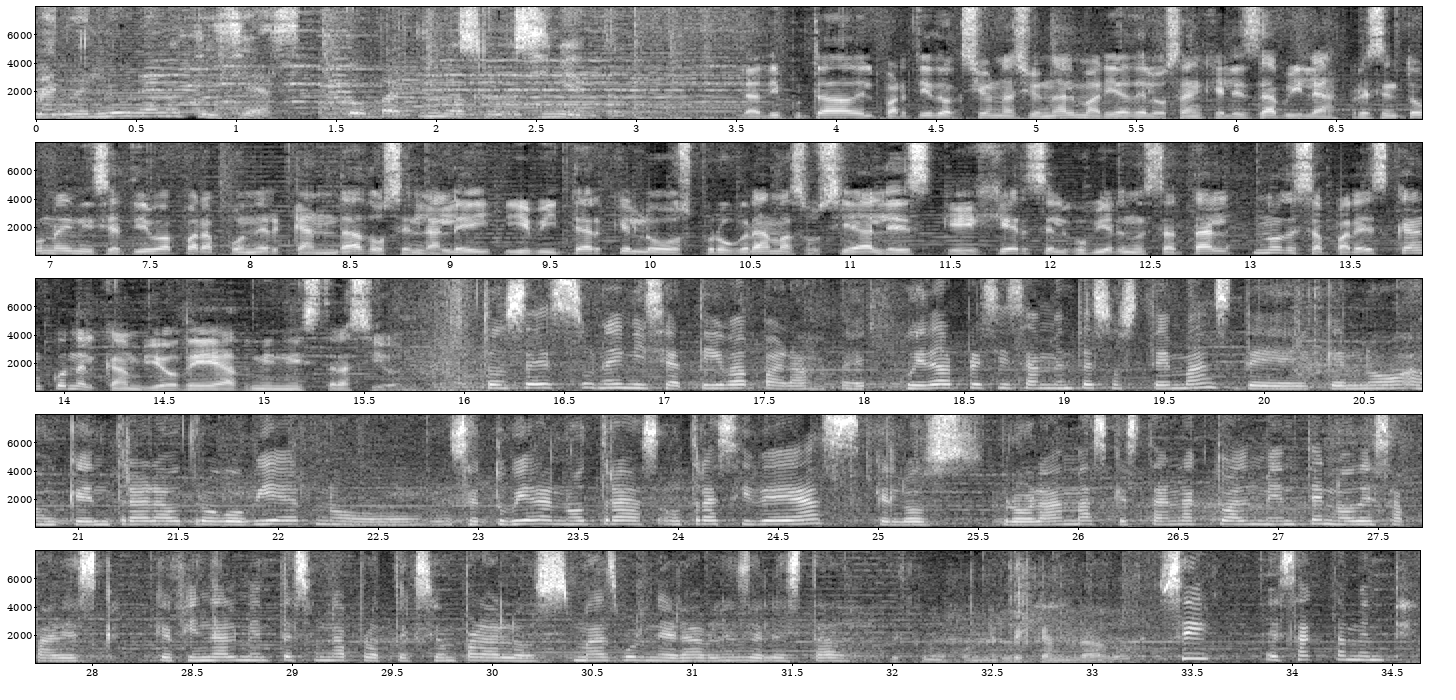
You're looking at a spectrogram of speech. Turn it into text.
Manuel Luna Noticias. Compartimos conocimiento. La diputada del Partido Acción Nacional, María de los Ángeles Dávila, presentó una iniciativa para poner candados en la ley y evitar que los programas sociales que ejerce el gobierno estatal no desaparezcan con el cambio de administración. Entonces, una iniciativa para eh, cuidar precisamente esos temas de que no, aunque entrara otro gobierno o se tuvieran otras, otras ideas, que los programas que están actualmente no desaparezcan, que finalmente es una protección para los más vulnerables del Estado. ¿Es como ponerle candado? Sí, exactamente.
